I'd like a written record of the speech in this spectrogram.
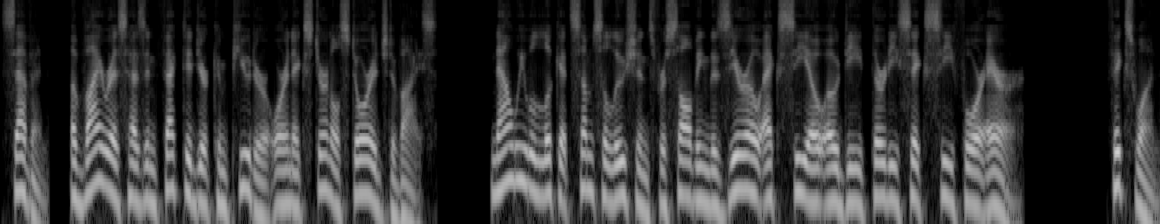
7. A virus has infected your computer or an external storage device. Now we will look at some solutions for solving the 0xC00D36C4 error. Fix 1.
